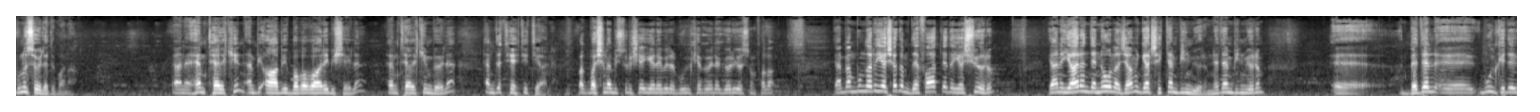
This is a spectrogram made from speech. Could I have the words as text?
Bunu söyledi bana. Yani hem telkin hem bir abi babavari bir şeyle hem telkin böyle hem de tehdit yani. Bak başına bir sürü şey gelebilir. Bu ülke böyle görüyorsun falan. Yani ben bunları yaşadım. Defaatle de yaşıyorum. Yani yarın da ne olacağımı gerçekten bilmiyorum. Neden bilmiyorum? Ee, bedel e, bu ülkede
